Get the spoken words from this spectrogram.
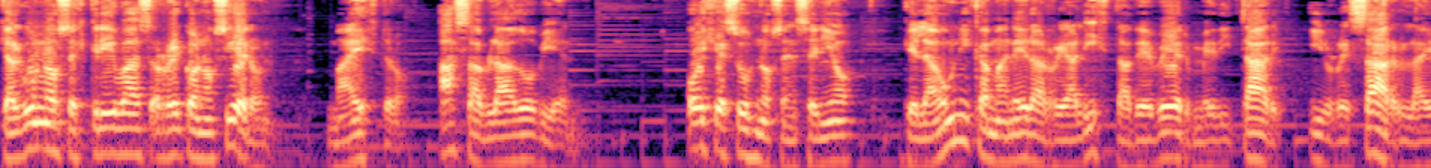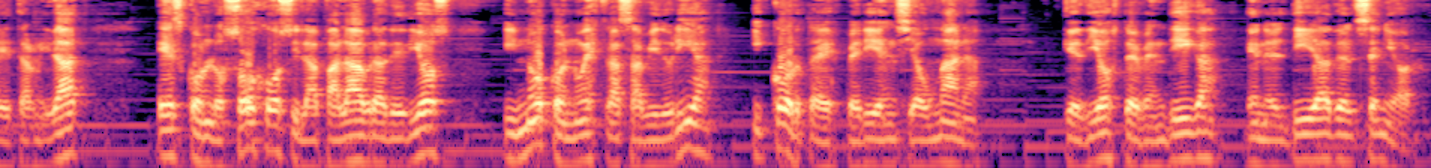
que algunos escribas reconocieron, Maestro, has hablado bien. Hoy Jesús nos enseñó que la única manera realista de ver, meditar y rezar la eternidad es con los ojos y la palabra de Dios y no con nuestra sabiduría y corta experiencia humana. Que Dios te bendiga en el día del Señor.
